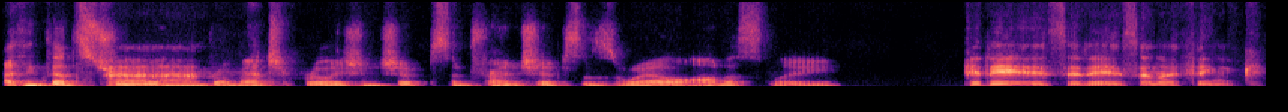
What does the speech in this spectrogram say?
I think that's true in Um, romantic relationships and friendships as well, honestly. It is, it is, and I think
